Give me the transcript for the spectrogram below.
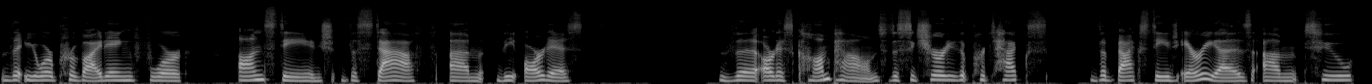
that you're providing for on stage, the staff, um, the artists, the artist compounds, the security that protects the backstage areas um, to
